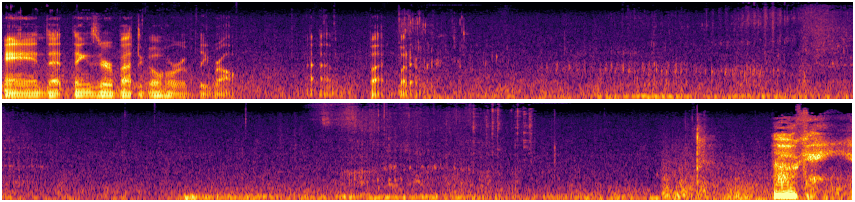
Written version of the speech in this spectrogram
and that things are about to go horribly wrong. Um, but whatever. Okay.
